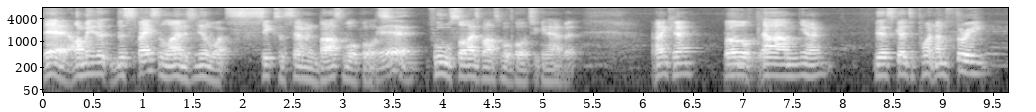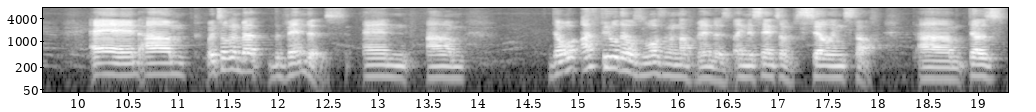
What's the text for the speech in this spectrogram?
Yeah, I mean, the, the space alone is nearly, what, six or seven basketball courts? Yeah. Full size basketball courts, you can have it. Okay, well, um, you know, let's go to point number three. And um, we're talking about the vendors. And um, there, wa- I feel there was, wasn't enough vendors in the sense of selling stuff. Um, there was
